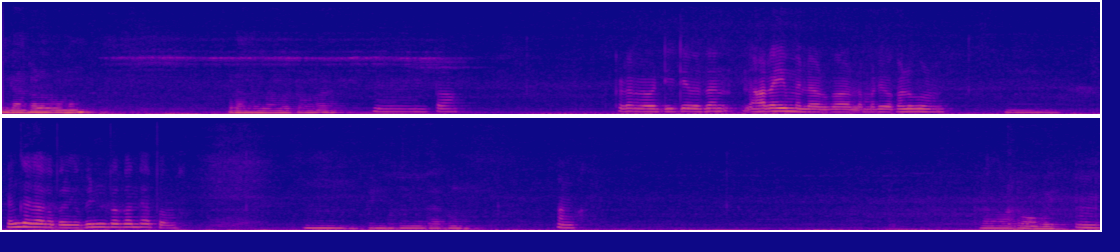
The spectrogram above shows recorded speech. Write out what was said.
எல்லாம் கழுவணும். கிடங்கெல்லாம் கட்டணும் ம்ப்பா கிடங்க வெட்டிட்டு தான் அறையும் இல்லை இருக்கா இல்லை முடிவை கழுவணும். எங்கே தாக்க போறீங்க? பின்பக்கம் இப்போ பின்பக்கம் வாங்க. கிடங்க கட்டுவோம் போய். ம்.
